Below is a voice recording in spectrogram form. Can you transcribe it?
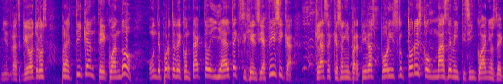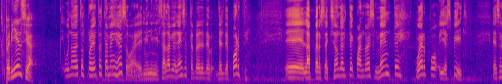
Mientras que otros practican taekwondo, un deporte de contacto y alta exigencia física, clases que son impartidas por instructores con más de 25 años de experiencia. Uno de estos proyectos también es eso, eh, minimizar la violencia del, deporte. Eh, la percepción del taekwondo es mente, cuerpo y espíritu. Esa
